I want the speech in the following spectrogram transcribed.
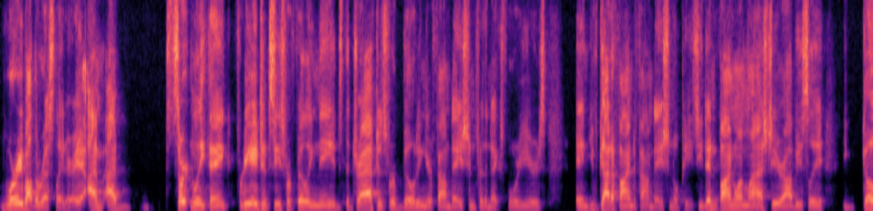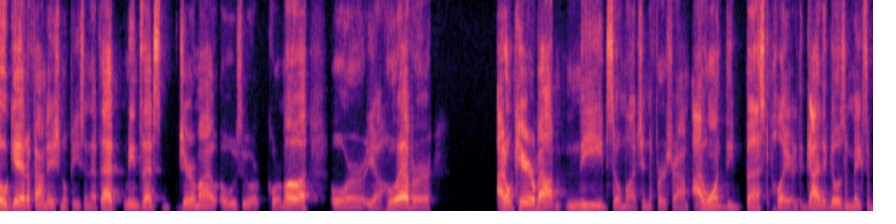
worry about the rest later. I'm, I'm, certainly think free agencies for filling needs. The draft is for building your foundation for the next four years. And you've got to find a foundational piece. You didn't find one last year, obviously. You go get a foundational piece. And if that means that's Jeremiah Owusu or Koramoah or you know, whoever, I don't care about need so much in the first round. I want the best player, the guy that goes and makes the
